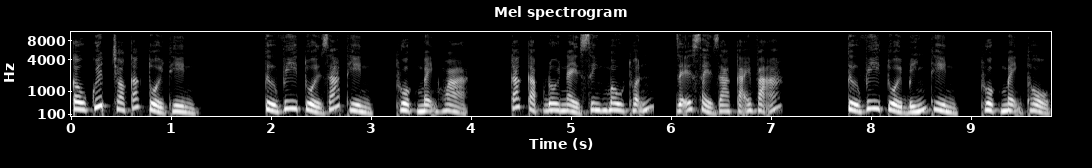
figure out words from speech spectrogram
Câu quyết cho các tuổi thìn. Tử vi tuổi giáp thìn, thuộc mệnh hỏa. Các cặp đôi này sinh mâu thuẫn, dễ xảy ra cãi vã. Tử vi tuổi bính thìn, thuộc mệnh thổ.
